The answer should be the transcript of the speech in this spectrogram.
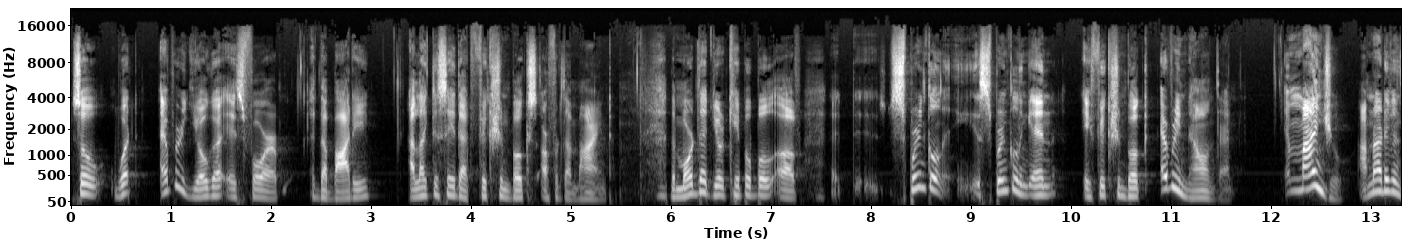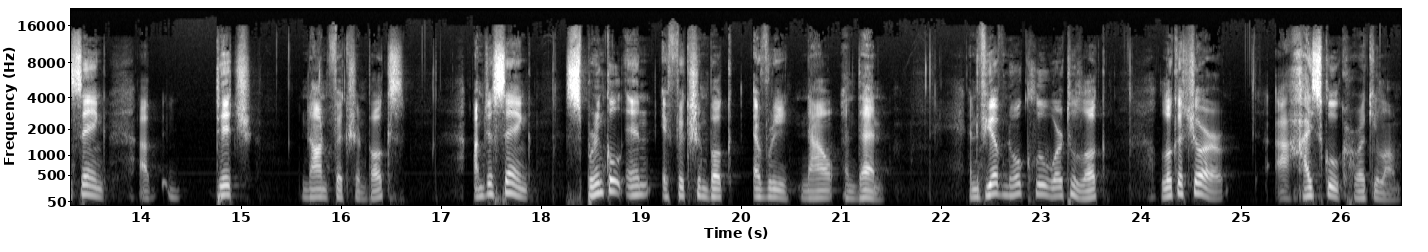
So, whatever yoga is for the body, I like to say that fiction books are for the mind. The more that you're capable of uh, sprinkle, sprinkling in a fiction book every now and then, and mind you, I'm not even saying uh, ditch nonfiction books. I'm just saying sprinkle in a fiction book every now and then. And if you have no clue where to look, look at your uh, high school curriculum.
